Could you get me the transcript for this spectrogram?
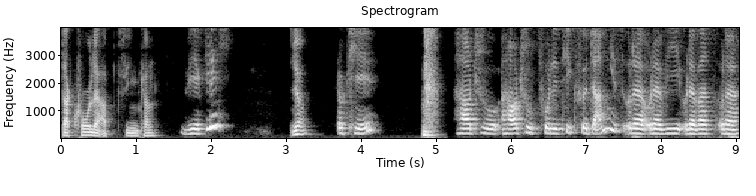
da Kohle abziehen kann. Wirklich? Ja, Okay. How to, how to Politik für Dummies oder, oder wie, oder was, oder?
